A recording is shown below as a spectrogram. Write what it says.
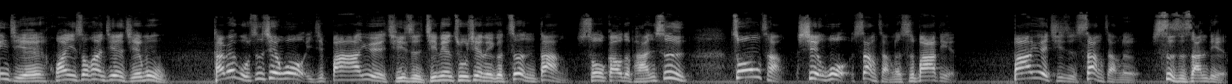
英杰，欢迎收看今天的节目。台北股市现货以及八月期指今天出现了一个震荡收高的盘势，中场现货上涨了十八点，八月期指上涨了四十三点。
